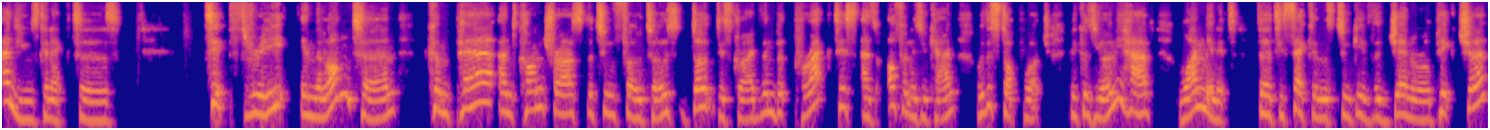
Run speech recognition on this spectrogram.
and use connectors. Tip three, in the long turn, compare and contrast the two photos. Don't describe them, but practice as often as you can with a stopwatch because you only have one minute, 30 seconds to give the general picture.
